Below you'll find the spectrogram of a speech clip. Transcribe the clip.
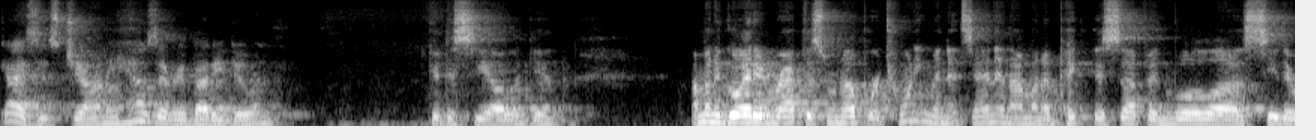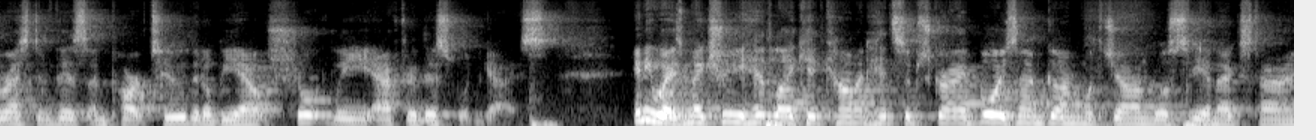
Guys, it's Johnny. How's everybody doing? Good to see y'all again. I'm going to go ahead and wrap this one up. We're 20 minutes in, and I'm going to pick this up, and we'll uh, see the rest of this in part two that'll be out shortly after this one, guys. Anyways, make sure you hit like, hit comment, hit subscribe. Boys, I'm gone with John. We'll see you next time.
